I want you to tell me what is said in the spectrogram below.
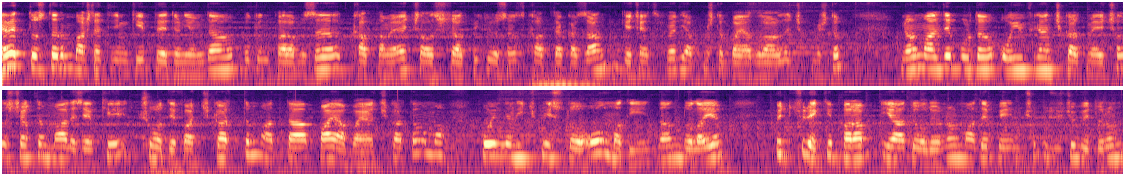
Evet dostlarım başta dediğim gibi Predonium'da bugün paramızı katlamaya çalışacağız. Biliyorsunuz katla kazan geçen sefer yapmıştım bayağı zararlı çıkmıştım. Normalde burada oyun falan çıkartmaya çalışacaktım. Maalesef ki çoğu defa çıkarttım. Hatta baya baya çıkarttım ama oyunların hiçbir stoğu olmadığından dolayı bütün sürekli para iade oluyor. Normalde benim için üzücü bir durum.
